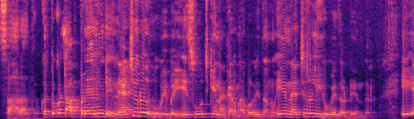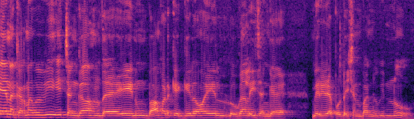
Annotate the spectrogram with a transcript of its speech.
ਸਹਾਰਾ ਦਿਓ। ਘੱਟੋ ਘੱਟ ਆਪਣਿਆਂ ਨੂੰ ਦੇ ਨੈਚੁਰਲ ਹੋਵੇ ਬਈ ਇਹ ਸੋਚ ਕੇ ਨਾ ਕਰਨਾ ਪਵੇ ਤੁਹਾਨੂੰ। ਇਹ ਨੈਚੁਰਲੀ ਹੋਵੇ ਤੁਹਾਡੇ ਅੰਦਰ। ਇਹ ਇਹ ਨਾ ਕਰਨਾ ਪਵੇ ਵੀ ਇਹ ਚੰਗਾ ਹੁੰਦਾ ਹੈ ਇਹਨੂੰ ਬਾਹ ਫੜ ਕੇ ਅੱਗੇ ਲਾਓ ਇਹ ਲੋਕਾਂ ਲਈ ਚੰਗਾ ਹੈ ਮੇਰੀ ਰੈਪੂਟੇਸ਼ਨ ਬਣ ਜੂਗੀ। ਨੋ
